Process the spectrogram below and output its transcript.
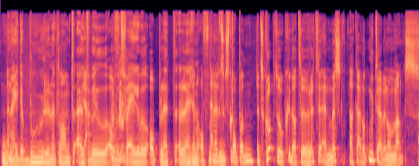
Hoe hij de boeren het land uit Ja. wil, of het zwijgen wil opleggen of En het stoppen. Het klopt ook dat eh, Rutte en Musk elkaar ontmoet hebben onlangs.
